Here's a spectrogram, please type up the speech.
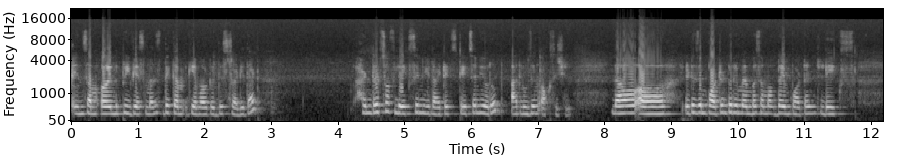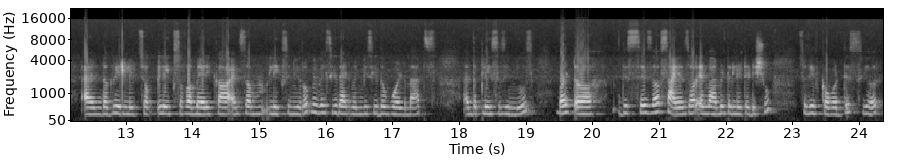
In some uh, in the previous months they came out with this study that hundreds of lakes in United States and Europe are losing oxygen. Now uh, it is important to remember some of the important lakes and the Great Lakes of, Lakes of America and some lakes in Europe. We will see that when we see the world maps and the places in news. But uh, this is a science or environment related issue. So we've covered this here.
